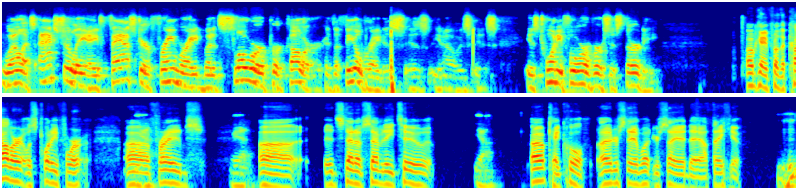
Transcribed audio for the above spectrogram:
Well, it's actually a faster frame rate, but it's slower per color. The field rate is is you know is is is 24 versus 30. Okay, for the color it was 24 uh, yeah. frames. Yeah. Uh, instead of 72. Yeah. Okay, cool. I understand what you're saying now. Thank you. Mm-hmm.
